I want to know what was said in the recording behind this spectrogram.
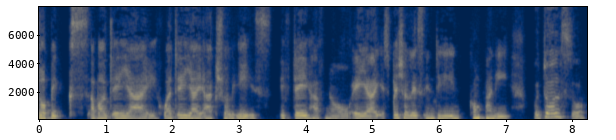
topics about AI, what AI actually is, if they have no AI specialists in the company, but also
